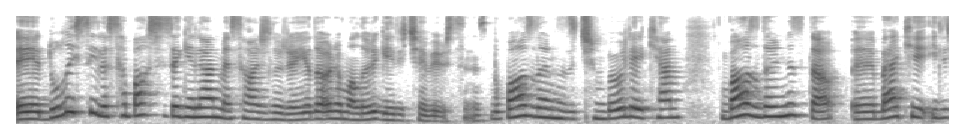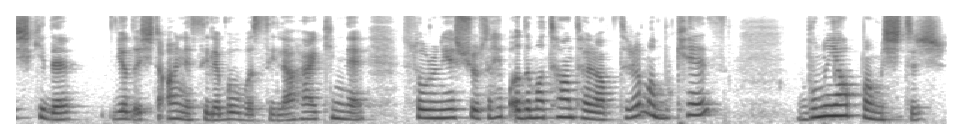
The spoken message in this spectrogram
Eee, dolayısıyla sabah size gelen mesajları ya da aramaları geri çevirirsiniz. Bu bazılarınız için böyleyken bazılarınız da, eee, belki ilişkide ya da, işte, annesiyle babasıyla her kimle sorun yaşıyorsa hep adım atan taraftır ama bu kez bunu yapmamıştır.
